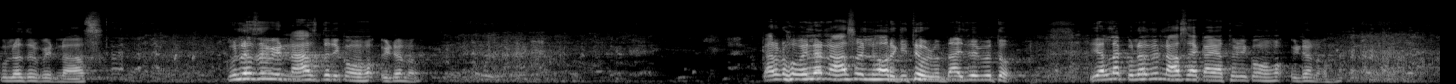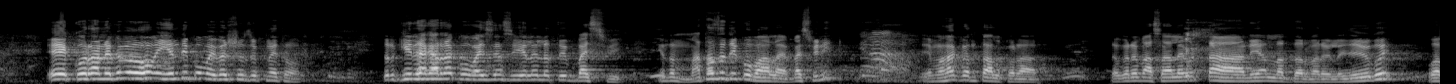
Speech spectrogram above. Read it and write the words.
কুলাজুর পিঠ নাচ কুলাজুর পিঠ নাচ ধরি কম এটা ন। কারণ হইলে নাচ হইলে আর কিতে হইল দাই যাইব তো। ইয়াল্লা কুলাজুর নাচ একা এথরি কম এটা ন। এ কোরআনে কবে ও ইয়ান দিয়ে কমাইবার সুযোগ নাই তো। তোর কি দেখারা কমাইছে শুয়ে তুই বাঁচবি কিন্তু মাথা যদি কোবা আলায় বাঁচবি নি এ মহাগ্রন্থ আল করার তখন বাসালে টানে আল্লাহর দরবারে লই যাবে কই? ওয়া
